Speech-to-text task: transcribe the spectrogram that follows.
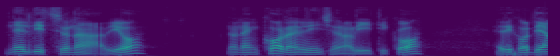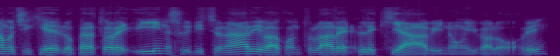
nel dizionario, non è ancora nell'indice analitico, e ricordiamoci che l'operatore in sui dizionari va a controllare le chiavi, non i valori,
